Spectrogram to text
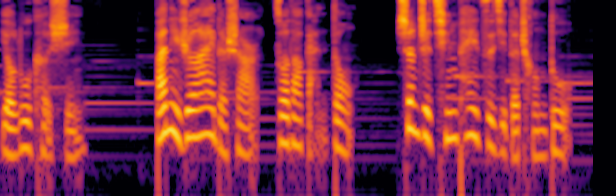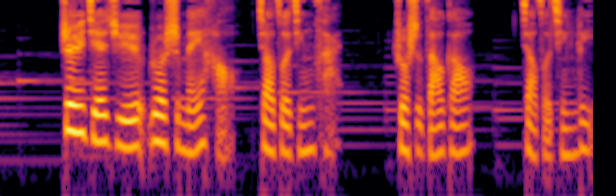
有路可循，把你热爱的事儿做到感动，甚至钦佩自己的程度。至于结局，若是美好，叫做精彩；若是糟糕，叫做经历。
